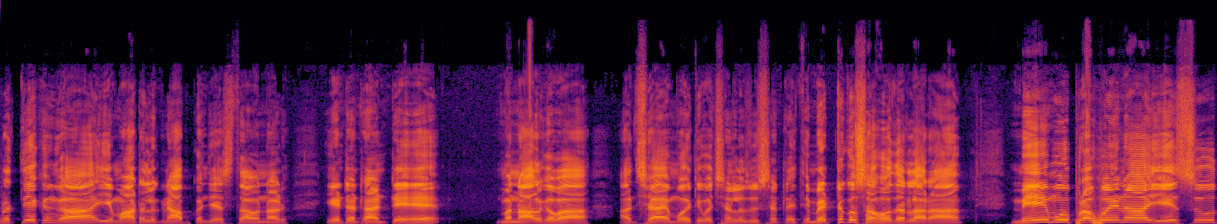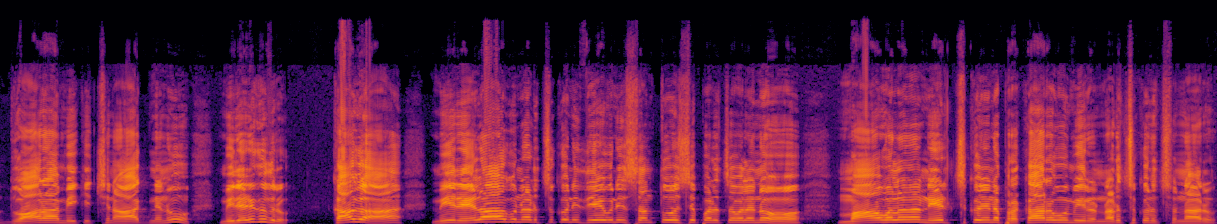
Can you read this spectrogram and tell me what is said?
ప్రత్యేకంగా ఈ మాటలు జ్ఞాపకం చేస్తూ ఉన్నాడు. ఏంటంటే అంటే మన నాలుగవ అధ్యాయం మొదటి వచనంలో చూసినట్లయితే మెట్టుకు సహోదరులారా మేము ప్రభు అయిన యేసు ద్వారా మీకు ఇచ్చిన ఆజ్ఞను మీరు ఎరుగుదురు కాగా మీరెలాగు నడుచుకొని దేవుని సంతోషపరచవలనో మా వలన నేర్చుకుని ప్రకారము మీరు నడుచుకొనుచున్నారు.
